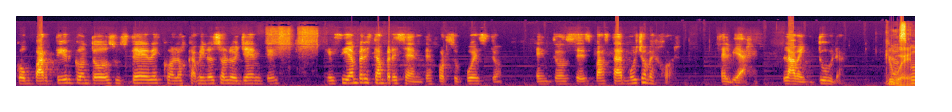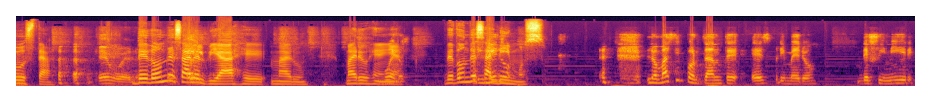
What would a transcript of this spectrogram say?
compartir con todos ustedes, con los caminos solo oyentes, que siempre están presentes, por supuesto. Entonces va a estar mucho mejor el viaje, la aventura. Nos gusta. Qué bueno. ¿De dónde sale el viaje, Maru? Maru Eugenia. ¿De dónde salimos? Lo más importante es primero definir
